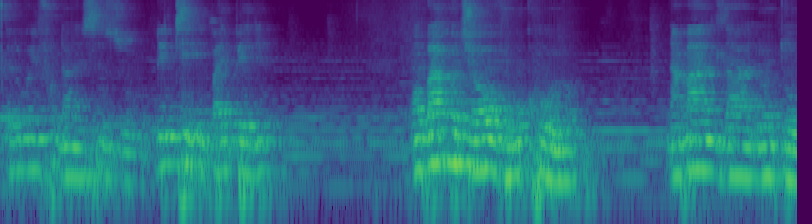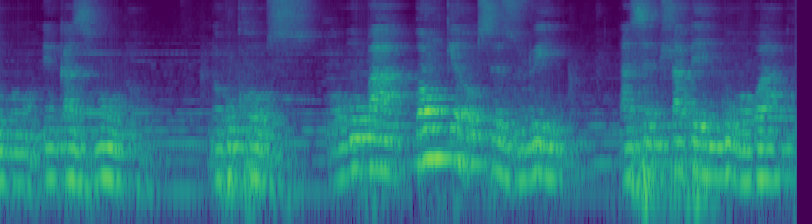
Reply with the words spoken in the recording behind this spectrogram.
cela ukuyifunda ngesizulu lithi iBhayibheli ngobakho Jehova ubukhulu nodumo nenkazimulo nobukhosi ngokuba konke okusezulwini nasemhlabeni kungokwakho.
